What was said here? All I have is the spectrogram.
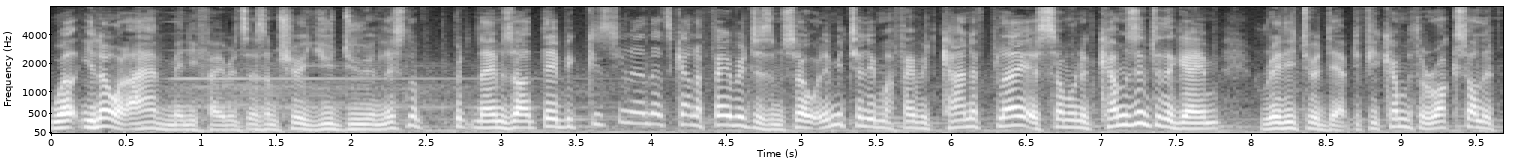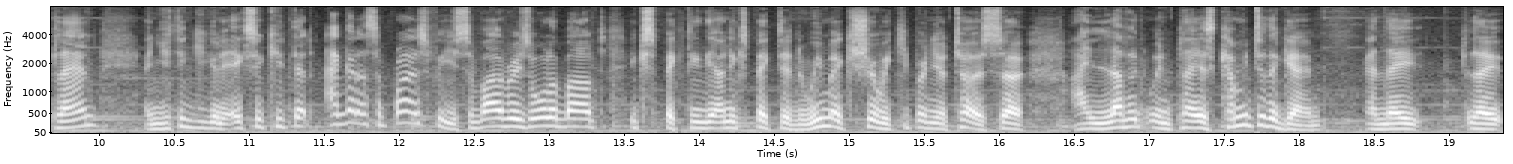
Well, you know what? I have many favorites, as I'm sure you do, and let's not put names out there because, you know, that's kind of favoritism. So let me tell you my favorite kind of player is someone who comes into the game ready to adapt. If you come with a rock solid plan and you think you're going to execute that, I got a surprise for you. Survivor is all about expecting the unexpected, and we make sure we keep on your toes. So I love it when players come into the game and they, they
